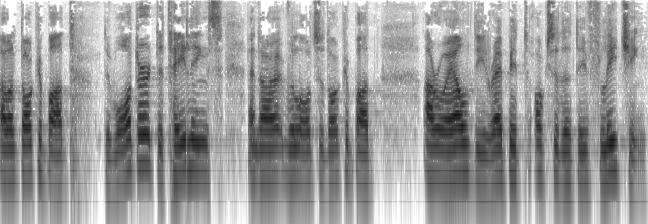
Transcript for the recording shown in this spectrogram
I will talk about the water, the tailings, and I will also talk about ROL, the rapid oxidative leaching.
